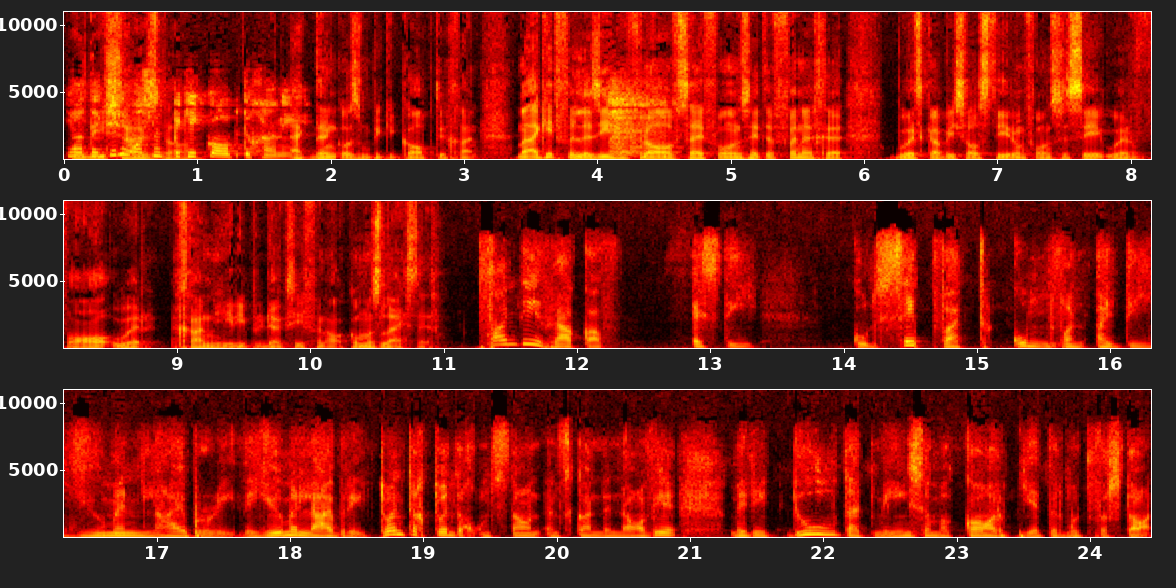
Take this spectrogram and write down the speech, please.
Ja, al die dink jy nie shows ons moet daar. bietjie Kaap toe gaan nie? Ek dink ons moet bietjie Kaap toe gaan. Maar ek het vir Lizzie gevra of sy vir ons net 'n vinnige boodskapie sal stuur om vir ons te sê oor waaroor gaan hierdie produksie vanaand. Kom ons luister. Van die rak af is die konsep wat kom vanuit die Human Library. The Human Library 2020 ontstaan in Skandinawië met die doel dat mense mekaar beter moet verstaan.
